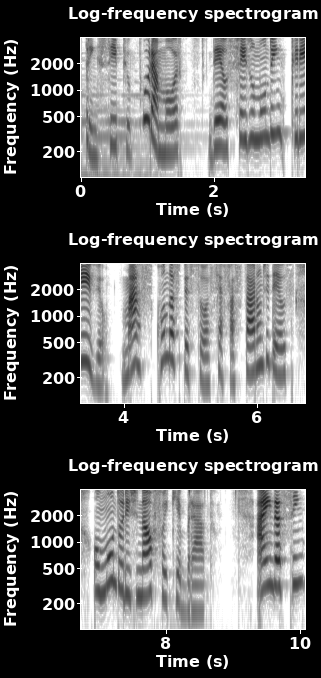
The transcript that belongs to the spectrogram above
Princípio, por amor, Deus fez um mundo incrível, mas quando as pessoas se afastaram de Deus, o mundo original foi quebrado. Ainda assim,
